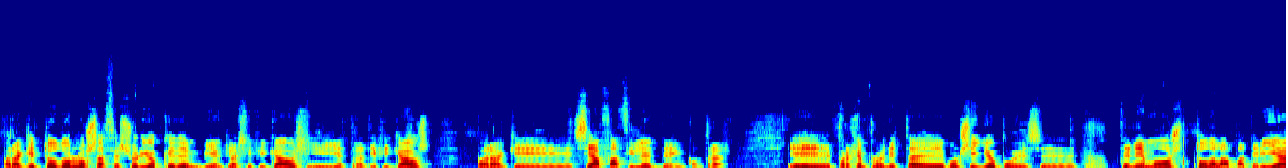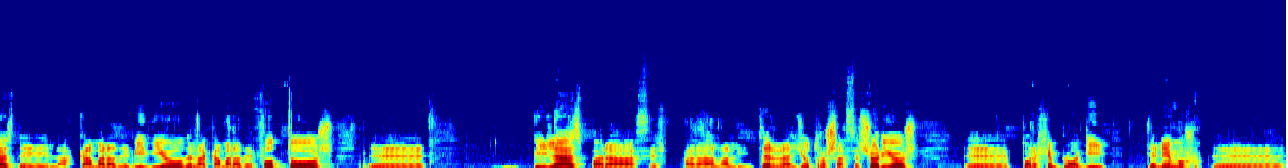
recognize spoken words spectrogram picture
para que todos los accesorios queden bien clasificados y estratificados para que sea fácil de encontrar. Eh, por ejemplo, en este bolsillo pues eh, tenemos todas las baterías de las cámaras de vídeo, de la cámara de fotos, pilas para, para las linternas y otros accesorios. Por ejemplo, aquí tenemos eh,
